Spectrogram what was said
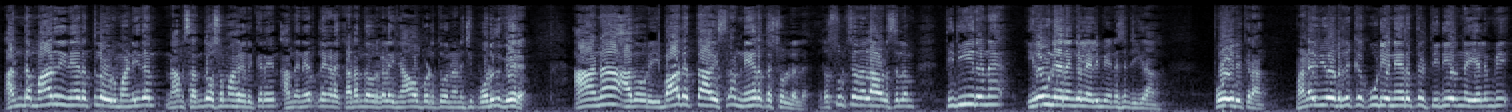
அந்த மாதிரி நேரத்தில் ஒரு மனிதன் நாம் சந்தோஷமாக இருக்கிறேன். அந்த நேரத்தில் எங்களை கடந்தவர்களை ஞாபகப்படுத்துவோம் நினைச்சு போறது வேற. ஆனா அது ஒரு இபாதத்தாக இஸ்லாம் நேரத்தை சொல்லல. ரசூல் சல்லா அலுவலம் திடீரென இரவு நேரங்கள் எளிமையை என்ன செஞ்சுக்கிறாங்க? போயிருக்கிறாங்க. மனைவியோடு இருக்கக்கூடிய நேரத்தில் திடீர்னு எழும்பி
